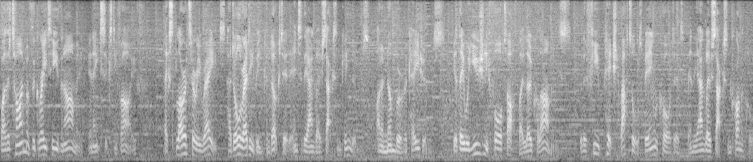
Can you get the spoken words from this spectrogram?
By the time of the Great Heathen Army in 865, exploratory raids had already been conducted into the Anglo Saxon kingdoms on a number of occasions, yet they were usually fought off by local armies with a few pitched battles being recorded in the Anglo Saxon Chronicle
